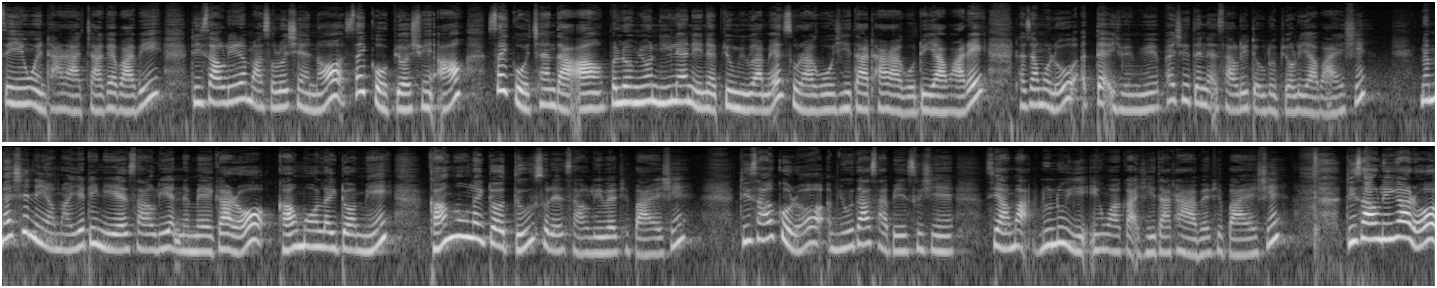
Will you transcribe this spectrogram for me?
စီးရင်ဝင်ထားတာကြားခဲ့ပါပြီ။ဒီဆောက်လေးထဲမှာဆိုလို့ရှိရင်တော့စိတ်ကိုပျော်ရွှင်အောင်စိတ်ကိုချမ်းသာအောင်ဘယ်လိုမျိုးနီးလန်းနေနဲ့ပြုမြူရမယ်ဆိုတာကိုရေးသားထားတာကိုတွေ့ရပါတယ်။ဒါကြောင့်မို့လို့အသက်အရွယ်မျိုးဖတ်ရှုတဲ့အစာလေးတုပ်လို့ပြောလို့ရပါတယ်ရှင်။နံပါတ်၈နေရာမှာရက်တည်နေတဲ့စာအုပ်လေးရဲ့နာမည်ကတော့ခေါင်းမောလိုက်တော့မင်းခေါင်းငုံလိုက်တော့သူဆိုတဲ့စာအုပ်လေးပဲဖြစ်ပါတယ်ရှင်။ဒီစာအုပ်ကိုတော့အမျိုးသားစာပေဆူရှင်ဆရာမနုနုရီအင်းဝါကရေးသားထားတာပဲဖြစ်ပါတယ်ရှင်။ဒီစာအုပ်လေးကတော့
